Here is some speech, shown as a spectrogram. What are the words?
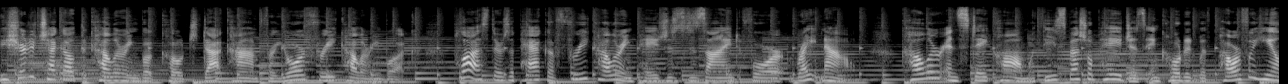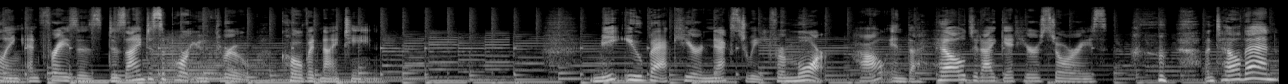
Be sure to check out thecoloringbookcoach.com for your free coloring book. Plus, there's a pack of free coloring pages designed for right now. Color and stay calm with these special pages encoded with powerful healing and phrases designed to support you through COVID 19. Meet you back here next week for more How in the Hell Did I Get Here stories. Until then,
